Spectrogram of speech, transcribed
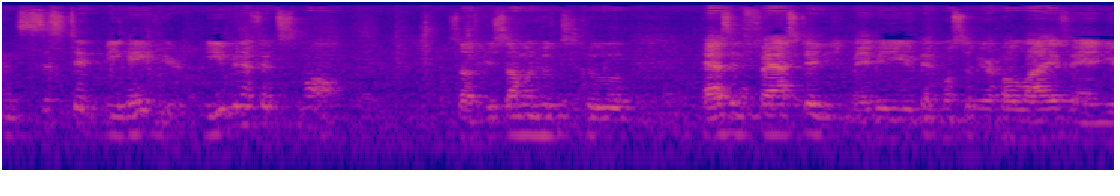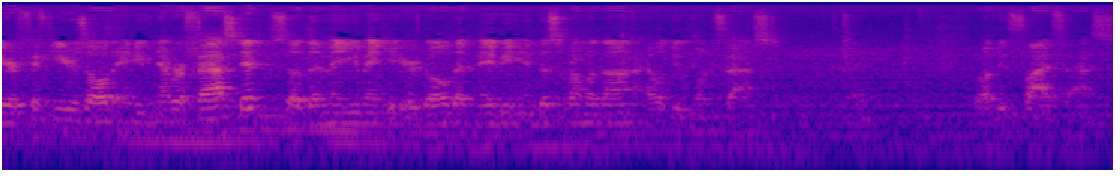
consistent behavior, even if it's small. So if you're someone who, who hasn't fasted, maybe you've been Muslim your whole life and you're 50 years old and you've never fasted, so then may you make it your goal that maybe in this Ramadan I will do one fast. Okay? Or I'll do five fasts.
